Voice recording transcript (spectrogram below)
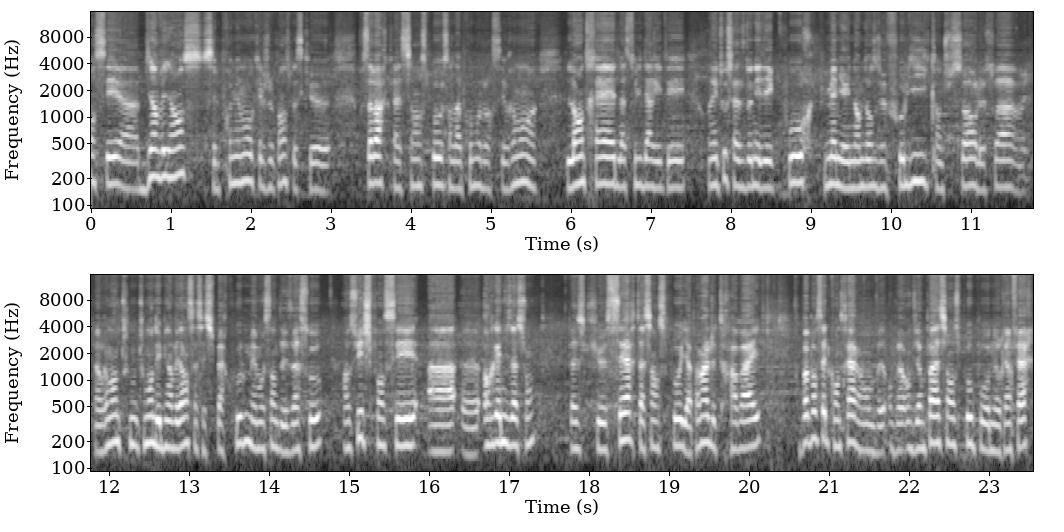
Penser à bienveillance, c'est le premier mot auquel je pense parce que faut savoir qu'à Sciences Po, sans la promo, c'est vraiment euh, l'entraide, la solidarité. On est tous à se donner des cours. Puis même il y a une ambiance de folie quand tu sors le soir. vraiment tout, le monde est bienveillant, ça c'est super cool, même au sein des assos. Ensuite je pensais à euh, organisation parce que certes à Sciences Po il y a pas mal de travail. Faut pas penser le contraire, hein. on ne vient pas à Sciences Po pour ne rien faire,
